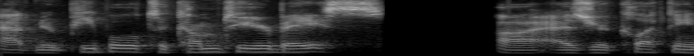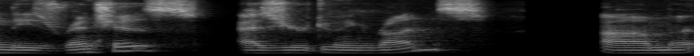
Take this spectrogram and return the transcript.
add new people to come to your base uh, as you're collecting these wrenches as you're doing runs. Um,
